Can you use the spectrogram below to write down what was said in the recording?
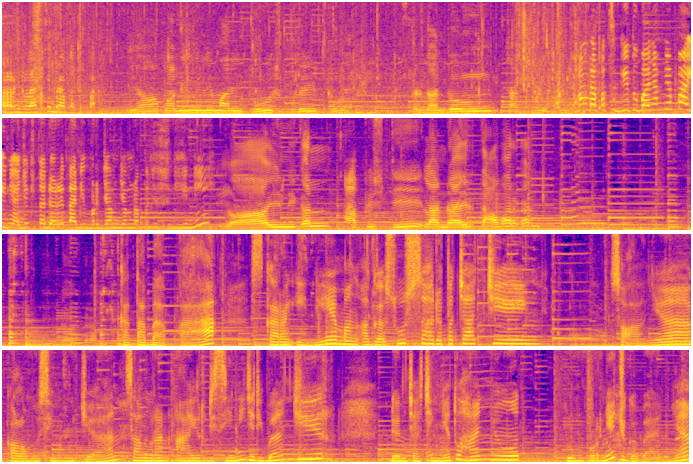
per gelasnya berapa tuh pak? Ya paling lima ribu, sepuluh ribu, tergantung cacing. Emang dapat segitu banyaknya pak? Ini aja kita dari tadi berjam-jam dapetnya segini. Ya ini kan habis di landa air tawar kan. Kata bapak, sekarang ini emang agak susah dapet cacing. Soalnya kalau musim hujan, saluran air di sini jadi banjir. Dan cacingnya tuh hanyut. Lumpurnya juga banyak,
